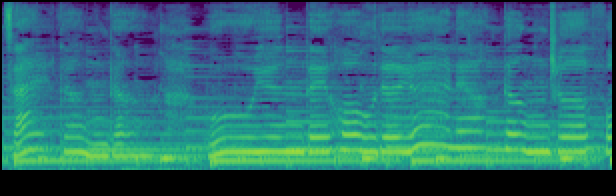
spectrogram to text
再等等，乌云背后的月亮等着风，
